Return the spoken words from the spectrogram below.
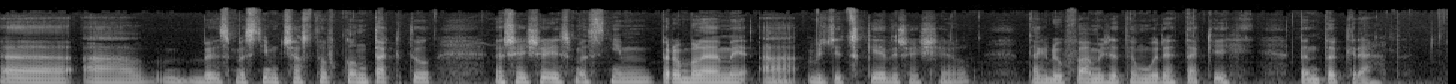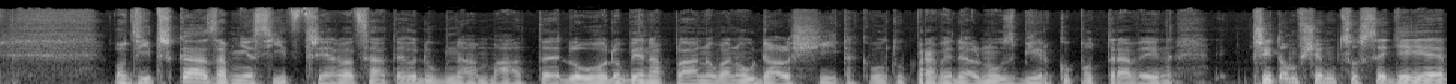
eh, a byli jsme s ním často v kontaktu, řešili jsme s ním problémy a vždycky je vyřešil. Tak doufám, že to bude taky tentokrát. Od zítřka za měsíc, 23. dubna, máte dlouhodobě naplánovanou další takovou tu pravidelnou sbírku potravin při tom všem, co se děje,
